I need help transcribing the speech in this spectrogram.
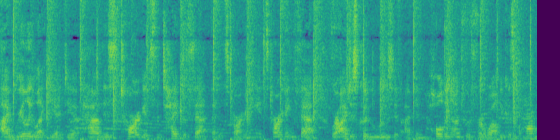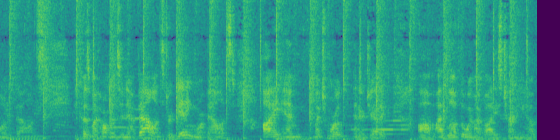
I really like the idea of how this targets the type of fat that it's targeting. It's targeting fat where I just couldn't lose it. I've been holding on to it for a while because of hormone imbalance. Because my hormones are now balanced or getting more balanced, I am much more energetic. Um, I love the way my body's turning out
